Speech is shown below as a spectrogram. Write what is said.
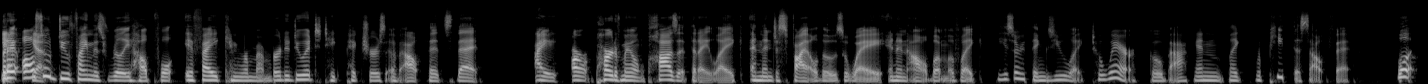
But yeah, I also do find this really helpful if I can remember to do it to take pictures of outfits that I are part of my own closet that I like and then just file those away in an album of like these are things you like to wear. Go back and like repeat this outfit. Well,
